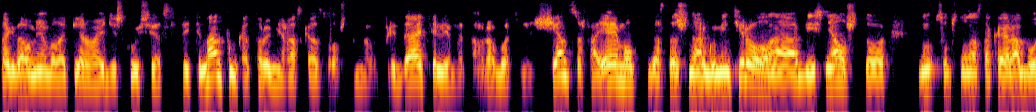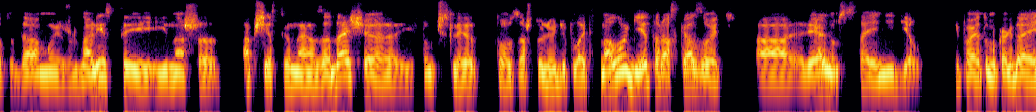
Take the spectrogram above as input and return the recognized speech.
тогда у меня была первая дискуссия с лейтенантом, который мне рассказывал, что мы предатели, мы там работаем на чеченцев, а я ему достаточно аргументированно объяснял, что, ну, собственно, у нас такая работа, да, мы журналисты, и наша общественная задача, и в том числе то, за что люди платят налоги, это рассказывать о реальном состоянии дел. И поэтому, когда я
